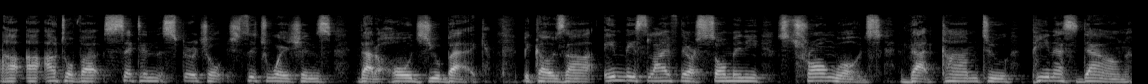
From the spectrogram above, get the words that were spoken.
uh, uh, out of uh, certain spiritual situations that holds you back because uh, in this life there are so many strongholds that come to pin us down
